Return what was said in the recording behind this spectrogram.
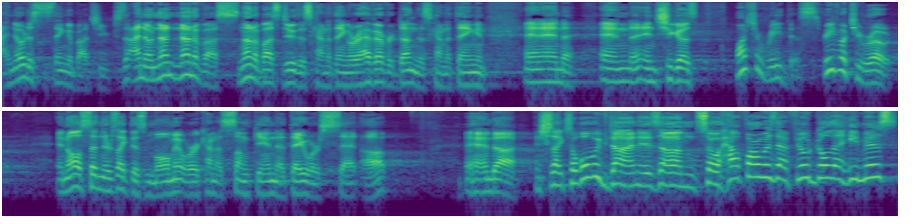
I noticed this thing about you because I know none, none, of us, none of us do this kind of thing or have ever done this kind of thing. And, and, and, and, and she goes, why don't you read this? Read what you wrote. And all of a sudden there's like this moment where it kind of sunk in that they were set up. And, uh, and she's like, so what we've done is, um, so how far was that field goal that he missed?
